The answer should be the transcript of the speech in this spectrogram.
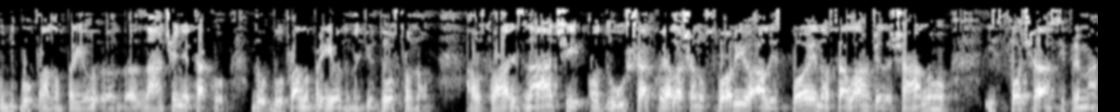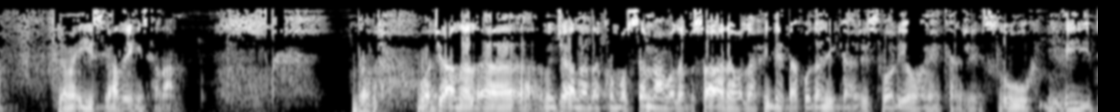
u bukvalnom značenju, tako bukvalnom prijevodu, među doslovnom, a u stvari znači od duša koje je Allah stvorio, ali spojeno sa Allahom Đelešanuhu iz počasti prema, prema Isi alaihi salam. Dobro. Vođala lakom sema, voda busara, voda fide, tako dalje, kaže, stvorio vam je, kaže, sluh i vid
